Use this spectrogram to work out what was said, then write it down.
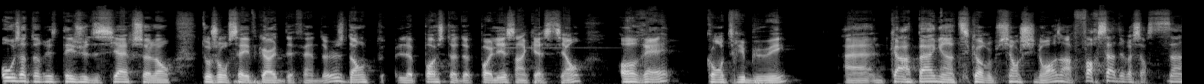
aux autorités judiciaires selon toujours Safeguard Defenders. Donc, le poste de police en question aurait contribué à une campagne anticorruption chinoise en forçant des ressortissants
